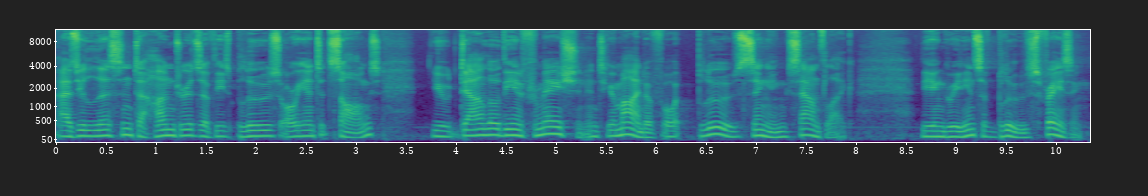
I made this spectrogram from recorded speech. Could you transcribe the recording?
As you listen to hundreds of these blues oriented songs, you download the information into your mind of what blues singing sounds like, the ingredients of blues phrasing.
